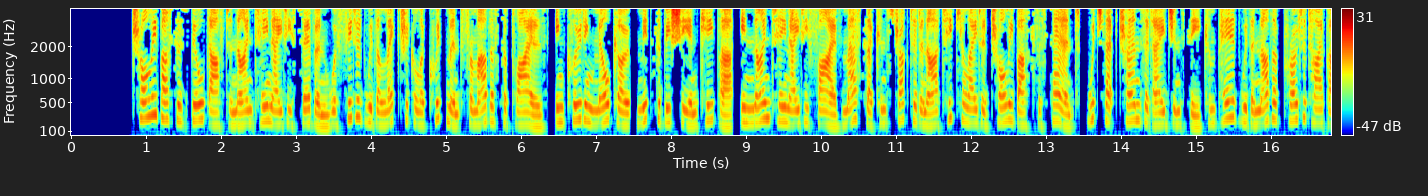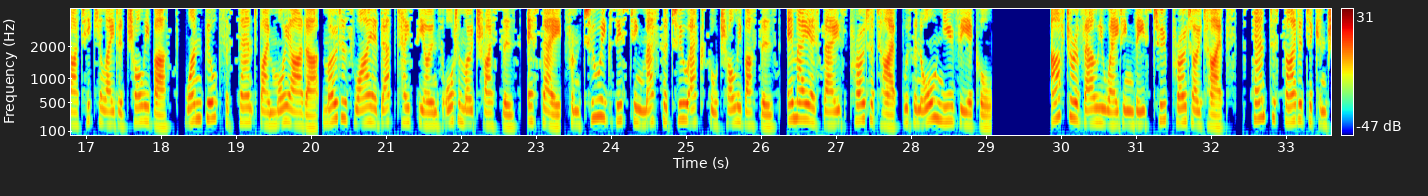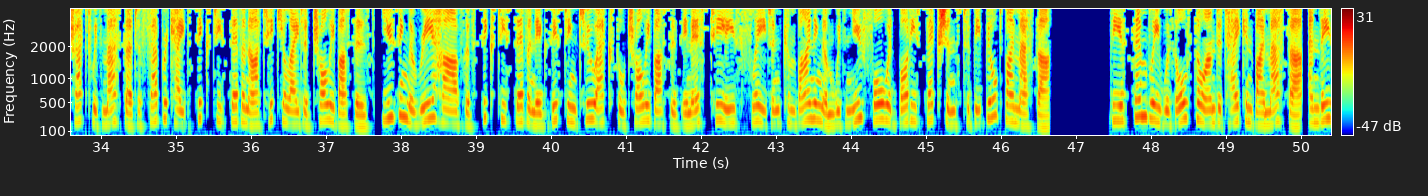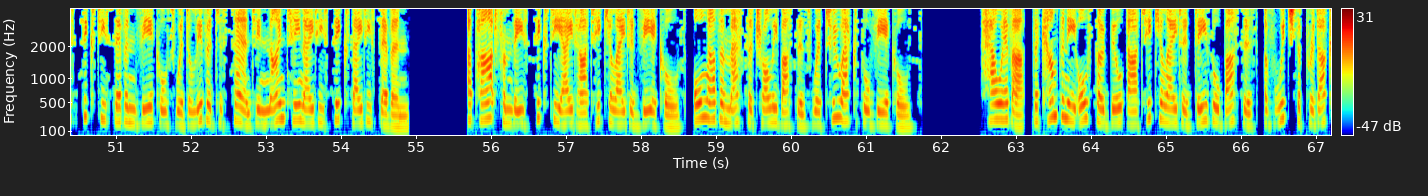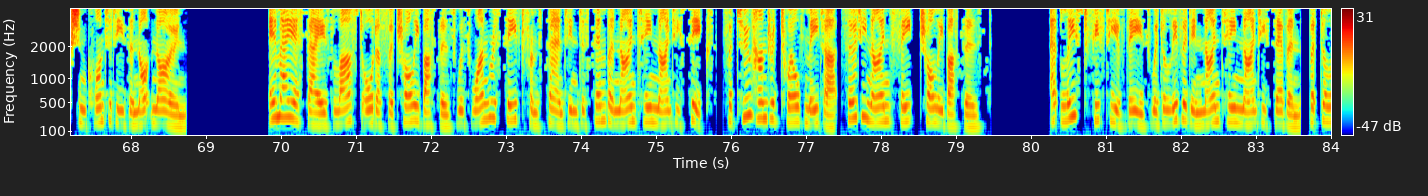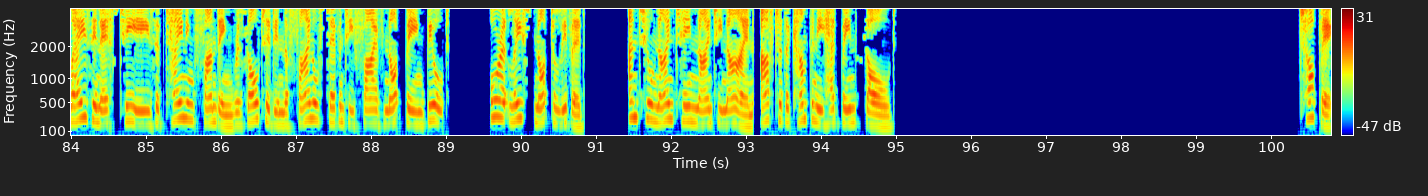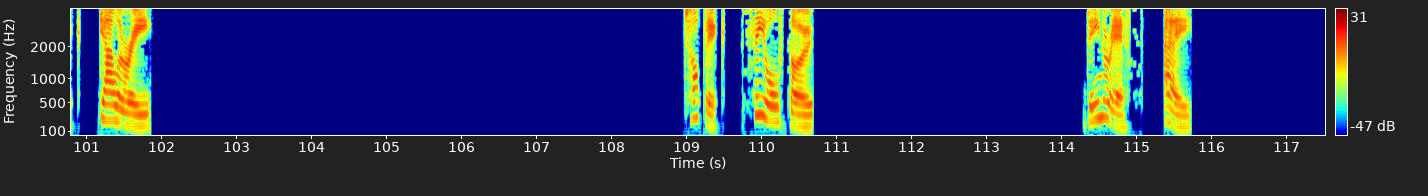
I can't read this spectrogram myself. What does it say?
Trolleybuses built after 1987 were fitted with electrical equipment from other suppliers, including Melco, Mitsubishi and Kiepe. In 1985 MASA constructed an articulated trolleybus for Sant, which that transit agency compared with another prototype articulated trolleybus, one built for Sant by Moyada Motors y Adaptaciones Automotrices, S.A. from two existing MASA two-axle trolleybuses. MASA's prototype was an all-new vehicle. After evaluating these two prototypes, Sant decided to contract with MASA to fabricate 67 articulated trolleybuses, using the rear halves of 67 existing two-axle trolleybuses in STE's fleet and combining them with new forward body sections to be built by MASA. The assembly was also undertaken by MASA, and these 67 vehicles were delivered to Sant in 1986–87. Apart from these 68 articulated vehicles, all other Masa trolleybuses were two-axle vehicles. However, the company also built articulated diesel buses, of which the production quantities are not known. MASA's last order for trolleybuses was one received from Sant in December 1996, for 212-metre 39 feet trolleybuses. At least 50 of these were delivered in 1997, but delays in STE's obtaining funding resulted in the final 75 not being built—or at least not delivered—until 1999, after the company had been sold. Topic Gallery Topic See also Dina S. A.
